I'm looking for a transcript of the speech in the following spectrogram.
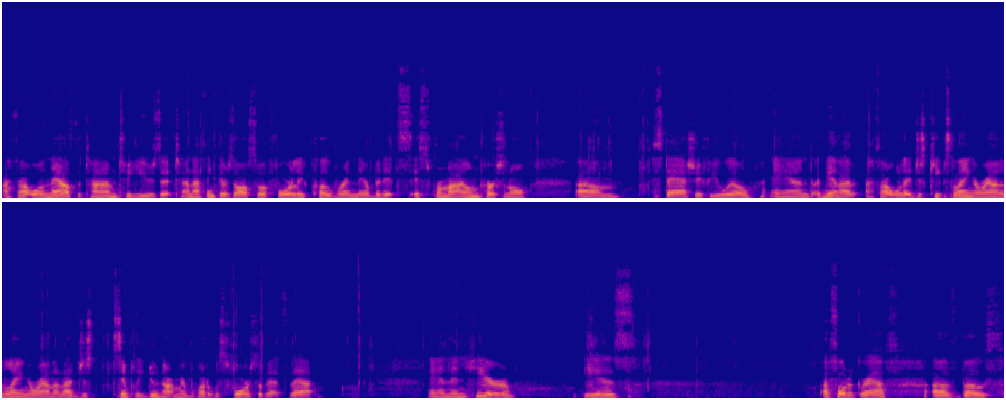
I thought, well, now's the time to use it. And I think there's also a four-leaf clover in there, but it's it's for my own personal um, stash, if you will. And again, I, I thought, well, it just keeps laying around and laying around, and I just simply do not remember what it was for, so that's that. And then here is a photograph of both,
